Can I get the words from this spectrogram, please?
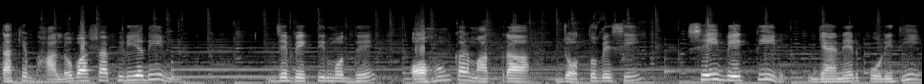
তাকে ভালোবাসা ফিরিয়ে দিন। যে ব্যক্তির মধ্যে অহংকার মাত্রা যত বেশি, সেই ব্যক্তির জ্ঞানের পরিধি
